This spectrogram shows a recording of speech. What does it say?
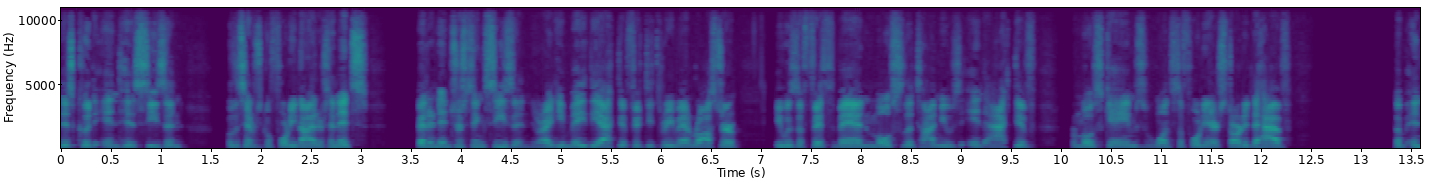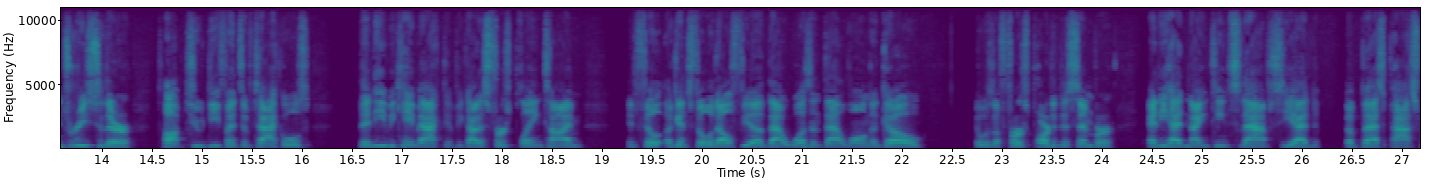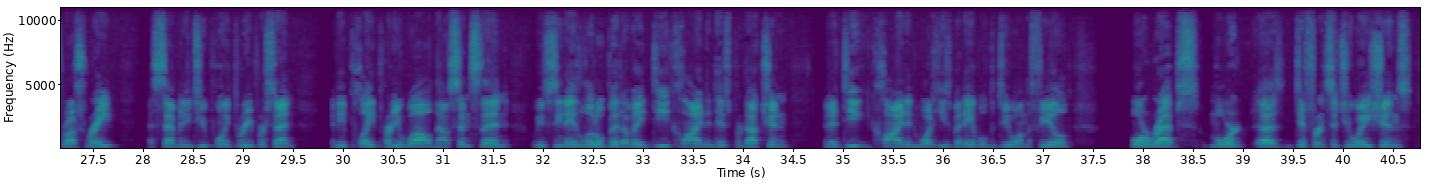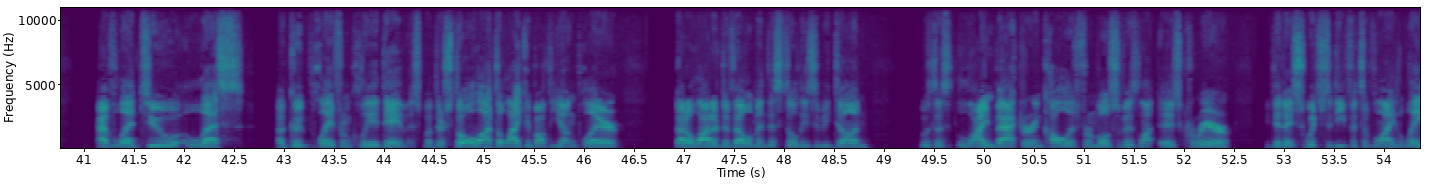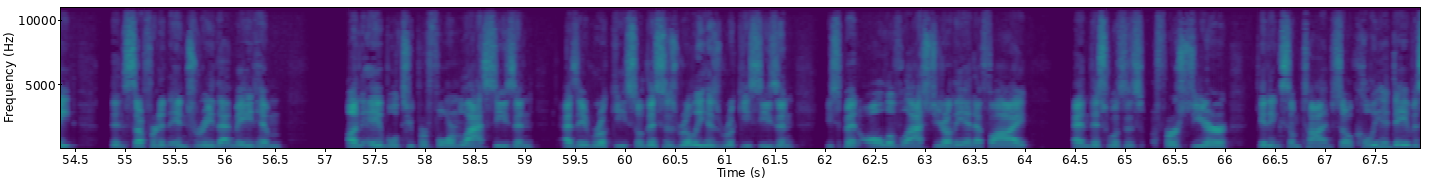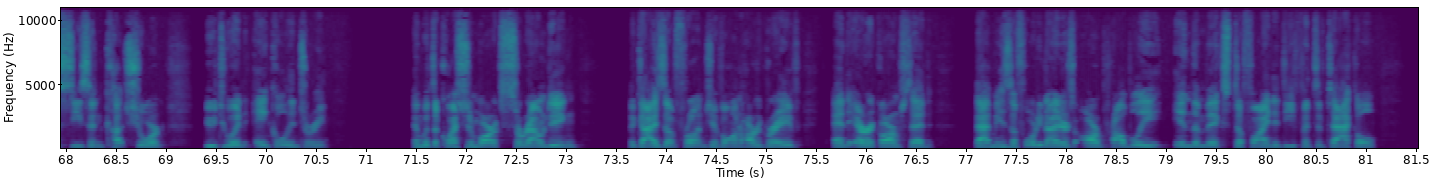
This could end his season for the San Francisco 49ers. And it's been an interesting season, right? He made the active 53 man roster. He was the fifth man most of the time. He was inactive for most games. Once the 49ers started to have some injuries to their top two defensive tackles, then he became active. He got his first playing time in Phil- against Philadelphia. That wasn't that long ago. It was the first part of December, and he had 19 snaps. He had the best pass rush rate at 72.3%, and he played pretty well. Now, since then, we've seen a little bit of a decline in his production and a decline in what he's been able to do on the field. More reps, more uh, different situations have led to less a good play from Kalia Davis. But there's still a lot to like about the young player. Got a lot of development that still needs to be done. He was a linebacker in college for most of his his career. He did a switch to defensive line late, then suffered an injury that made him unable to perform last season as a rookie. So this is really his rookie season. He spent all of last year on the NFI, and this was his first year getting some time. So Kalia Davis season cut short due to an ankle injury. And with the question marks surrounding the guys up front, Javon Hargrave and Arik Armstead, that means the 49ers are probably in the mix to find a defensive tackle.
